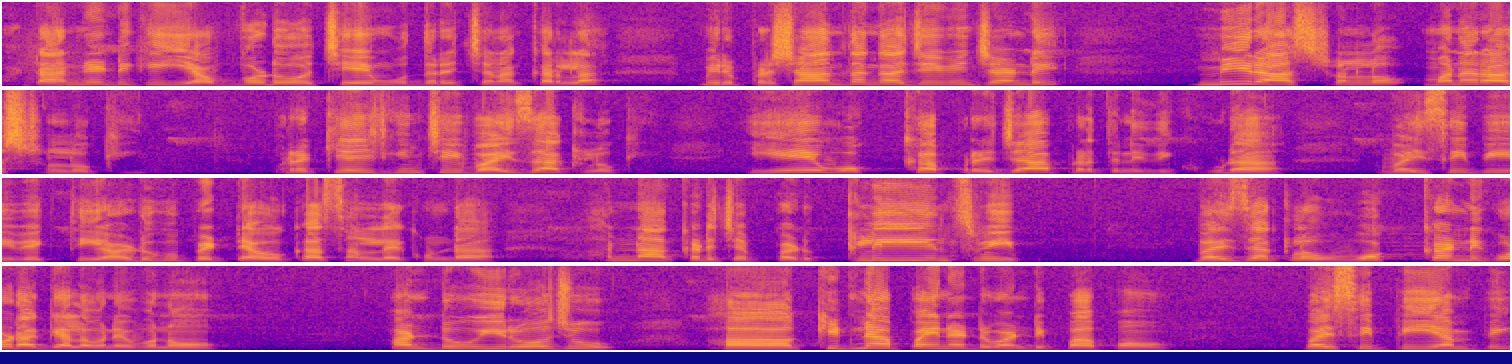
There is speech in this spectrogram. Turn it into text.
వాటన్నిటికీ ఎవ్వడు వచ్చి ఏం ఉద్ధరించనక్కర్లా. మీరు ప్రశాంతంగా జీవించండి. మీ రాష్ట్రంలో మన రాష్ట్రంలోకి ప్రత్యేకించి వైజాగ్లోకి ఏ ఒక్క ప్రజాప్రతినిధి కూడా వైసీపీ వ్యక్తి అడుగు పెట్టే అవకాశం లేకుండా అన్న అక్కడ చెప్పాడు క్లీన్ స్వీప్ వైజాగ్లో ఒక్కడిని కూడా గెలవనివ్వను. అంటూ ఈరోజు కిడ్నాప్ అయినటువంటి పాపం వైసీపీ ఎంపీ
